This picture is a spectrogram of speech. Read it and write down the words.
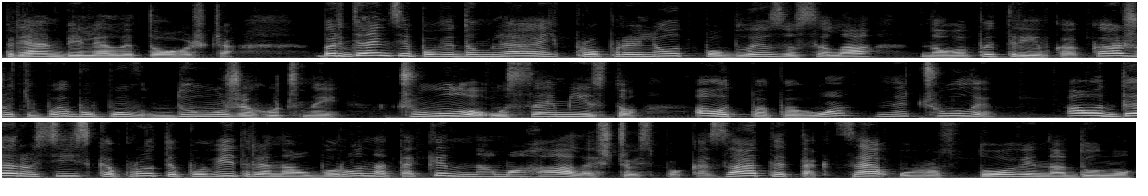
прямо біля литовища. Бердянці повідомляють про прильот поблизу села Новопетрівка. кажуть, вибух був дуже гучний. Чуло усе місто. А от ППО не чули. А от де російська протиповітряна оборона таки намагала щось показати, так це у Ростові на Дону.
